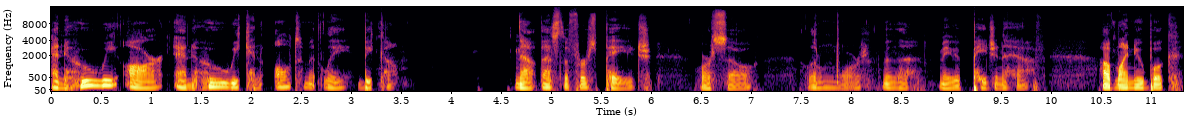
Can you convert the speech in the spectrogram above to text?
and who we are and who we can ultimately become. Now, that's the first page or so, a little more than the maybe a page and a half of my new book,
